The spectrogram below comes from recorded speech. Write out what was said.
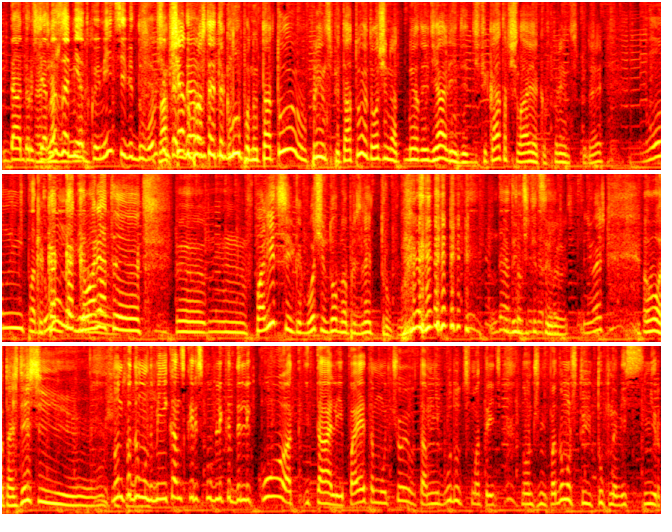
Да, друзья, на Одежда, заметку имейте в виду. В общем, Вообще, когда- ну просто это глупо. Ну, тату, в принципе, тату это очень ну, это идеальный идентификатор человека, в принципе, да. Ну, он не подумал, как- как говорят э, э, в полиции, как бы очень удобно определять труп, Да, идентифицировать, понимаешь? Вот, а здесь и... в Ну, он подумал, Доминиканская республика далеко от Италии, поэтому что его там не будут смотреть. Но он же не подумал, что YouTube на весь мир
